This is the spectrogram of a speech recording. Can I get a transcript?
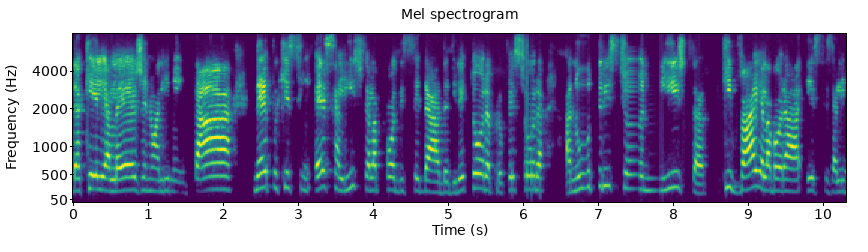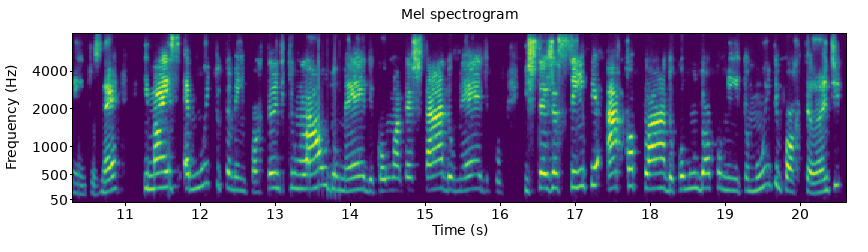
daquele alérgeno alimentar, né? Porque sim, essa lista ela pode ser dada à diretora, à professora, à nutricionista que vai elaborar esses alimentos, né? E mais é muito também importante que um laudo médico, um atestado médico esteja sempre acoplado como um documento muito importante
